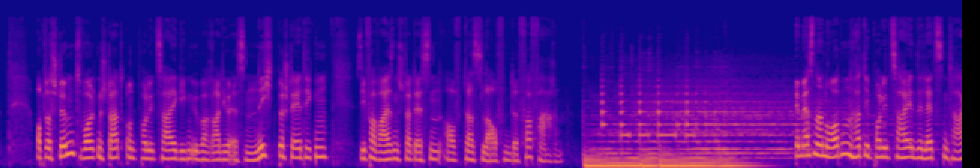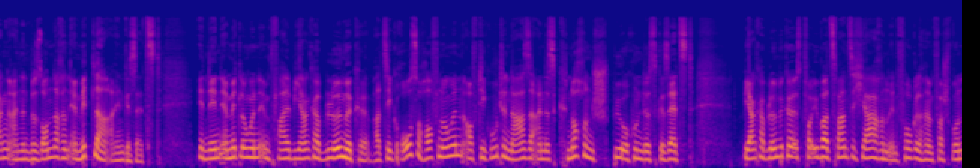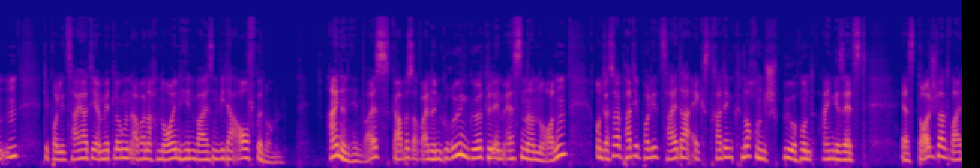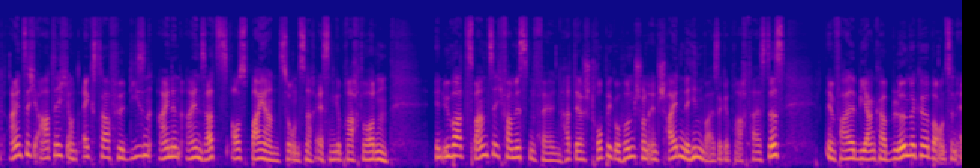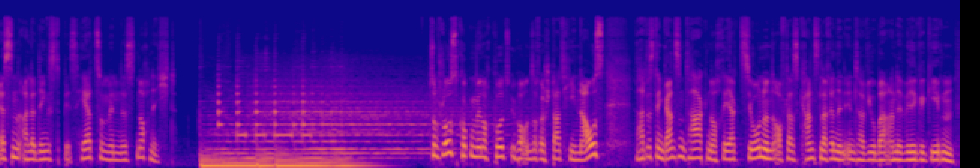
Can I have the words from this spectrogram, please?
Ob das stimmt, wollten Stadt und Polizei gegenüber Radio Essen nicht bestätigen. Sie verweisen stattdessen auf das laufende Verfahren. Im Essener Norden hat die Polizei in den letzten Tagen einen besonderen Ermittler eingesetzt. In den Ermittlungen im Fall Bianca Blömecke hat sie große Hoffnungen auf die gute Nase eines Knochenspürhundes gesetzt. Bianca Blömecke ist vor über 20 Jahren in Vogelheim verschwunden. Die Polizei hat die Ermittlungen aber nach neuen Hinweisen wieder aufgenommen. Einen Hinweis gab es auf einen Grüngürtel im Essener Norden und deshalb hat die Polizei da extra den Knochenspürhund eingesetzt. Er ist deutschlandweit einzigartig und extra für diesen einen Einsatz aus Bayern zu uns nach Essen gebracht worden. In über 20 vermissten Fällen hat der struppige Hund schon entscheidende Hinweise gebracht, heißt es. Im Fall Bianca Blömecke bei uns in Essen allerdings bisher zumindest noch nicht. Zum Schluss gucken wir noch kurz über unsere Stadt hinaus. Da hat es den ganzen Tag noch Reaktionen auf das Kanzlerinneninterview bei Anne Will gegeben.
